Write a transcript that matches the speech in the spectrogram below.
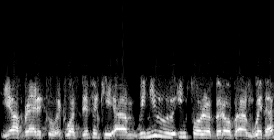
Yeah, Brad, it, it was definitely. Um, we knew we were in for a bit of um, weather.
